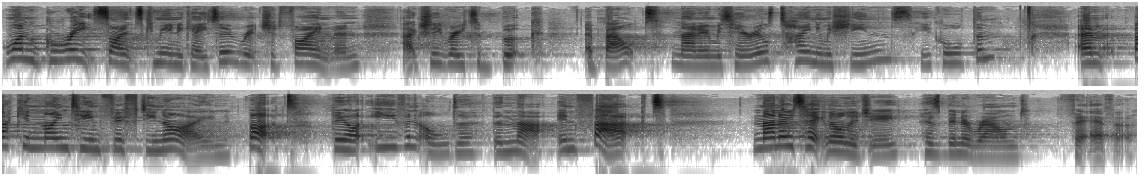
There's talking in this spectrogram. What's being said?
One great science communicator, Richard Feynman, actually wrote a book about nanomaterials, tiny machines, he called them um, back in 1959, but they are even older than that. In fact, nanotechnology has been around forever.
